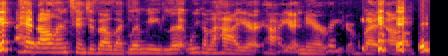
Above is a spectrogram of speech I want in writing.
I had all intentions. I was like, let me let we're gonna hire hire a narrator. But um,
